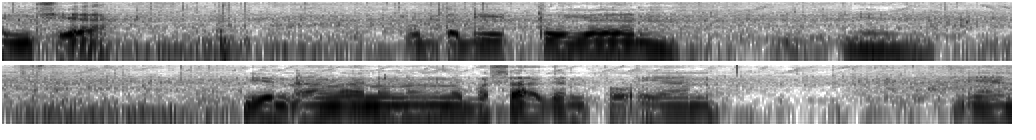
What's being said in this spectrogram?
Yun siya. Punta dito yan. Yan. Yun ang ano ng nabasagan po yan. Yan.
